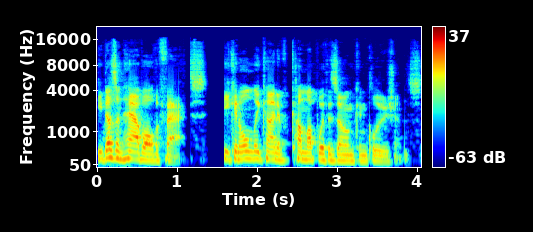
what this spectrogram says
He doesn't have all the facts. He can only kind of come up with his own conclusions.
